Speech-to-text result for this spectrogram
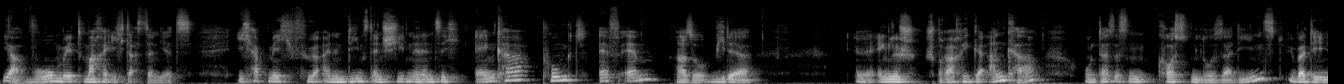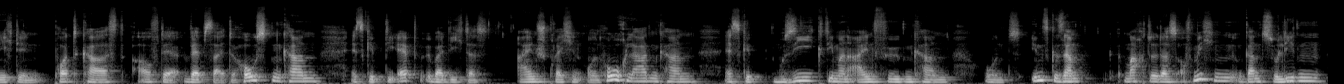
Ja, womit mache ich das denn jetzt? Ich habe mich für einen Dienst entschieden, der nennt sich Anchor.fm, also wie der äh, englischsprachige Anker. Und das ist ein kostenloser Dienst, über den ich den Podcast auf der Webseite hosten kann. Es gibt die App, über die ich das einsprechen und hochladen kann. Es gibt Musik, die man einfügen kann. Und insgesamt machte das auf mich einen ganz soliden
